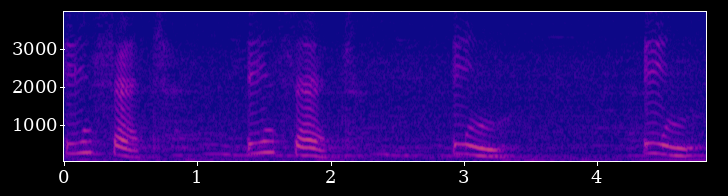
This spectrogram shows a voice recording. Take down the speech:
Insect insect in. In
